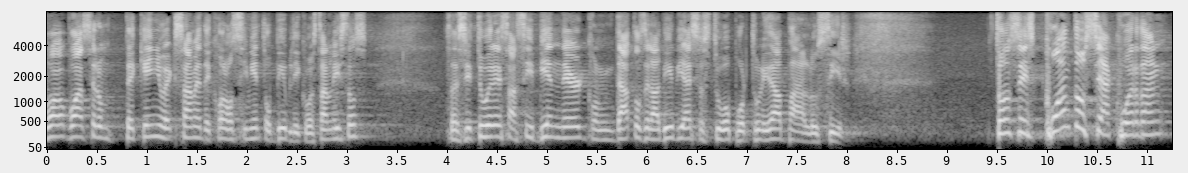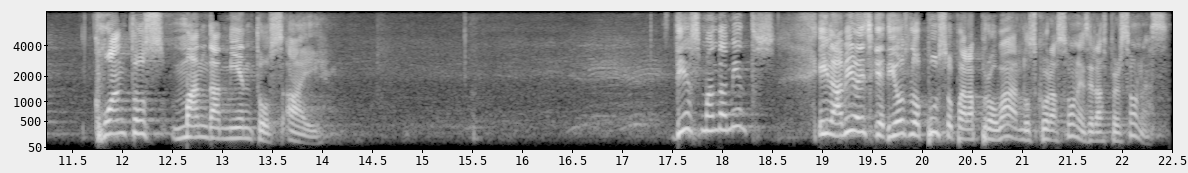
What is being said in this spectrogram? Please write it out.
voy a hacer un pequeño examen de conocimiento bíblico. ¿Están listos? O sea, si tú eres así bien nerd con datos de la Biblia, esa es tu oportunidad para lucir. Entonces, ¿cuántos se acuerdan cuántos mandamientos hay? Diez mandamientos. Y la Biblia dice que Dios lo puso para probar los corazones de las personas.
